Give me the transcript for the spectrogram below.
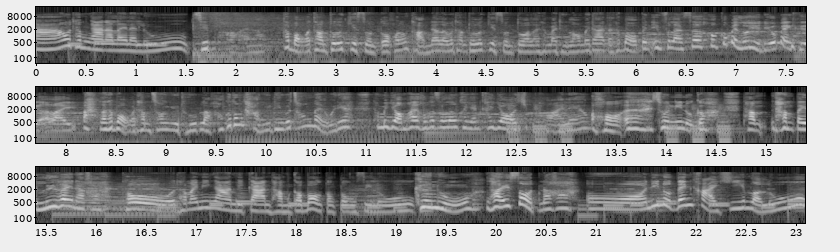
อ้าวทำงานอะไรล่ะลูกชิบหายละถ้าบอกว่าทำธุรกิจส่วนตัวเขาต้องถามแน่เลยว่าทำธุรกิจส่วนตัวอะไรทำไมถึงลองไม่ได้แต่ถ้าบอกว่าเป็นอินฟลูเอนเซอร์เขาก็ไม่รู้อยู่ดีว่าแม่งคืออะไรแล้วถ้าบอกว่าทำช่อง YouTube ล่ะเขาก็ต้องถามอยู่ดีว่าช่องไหนวะเนี่ยถ้าไม่ยอมให้เขาก็จะเริ่มคะยั้นคะยอชิบหายแล้วอ๋อเออช่วงนี้หนูก็ทำทำไปเรื่อยนะคะโธ่ถ้าไม่มีงานมีการทำก็บอกตรงๆสิลูกคือหนูไลฟ์สดนะคะอ๋อนี่หนูเต้นขายครีมเหรอลูก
